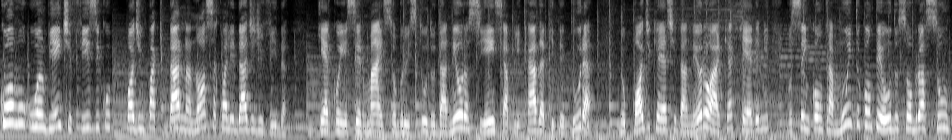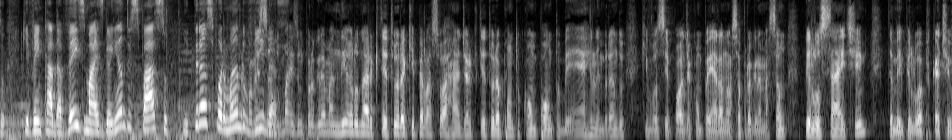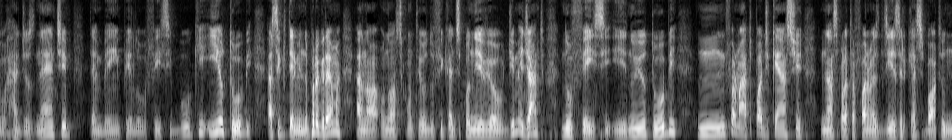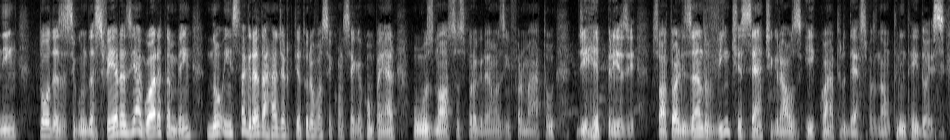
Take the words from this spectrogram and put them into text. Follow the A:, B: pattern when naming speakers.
A: Como o ambiente físico pode impactar na nossa qualidade de vida? Quer conhecer mais sobre o estudo da neurociência aplicada à arquitetura? No podcast da NeuroArc Academy, você encontra muito conteúdo sobre o assunto, que vem cada vez mais ganhando espaço e transformando
B: tá
A: vidas.
B: mais um programa Neuro na Arquitetura aqui pela sua rádio arquitetura.com.br. Lembrando que você pode acompanhar a nossa programação pelo site, também pelo aplicativo Radiosnet, também pelo Facebook e YouTube. Assim que termina o programa, no, o nosso conteúdo fica disponível de imediato no Face e no YouTube, em formato podcast, nas plataformas Deezer, Castbox, TuneIn, todas as segundas-feiras e agora também no Instagram da Rádio Arquitetura você consegue acompanhar os nossos programas em formato de reprise. Só atualizando 27 graus e 4 décimos, não 32.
